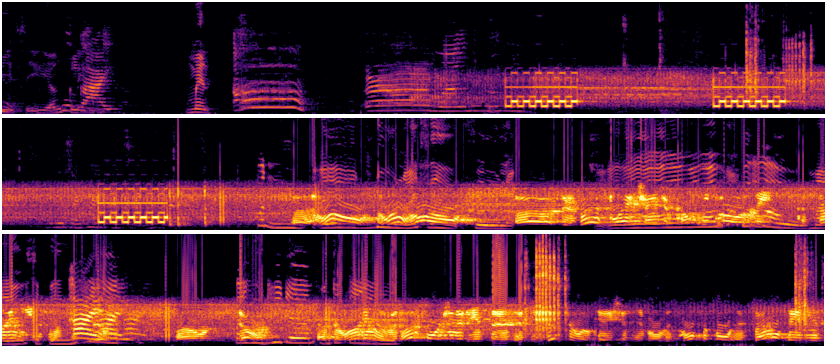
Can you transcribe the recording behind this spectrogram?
มีเสียงกลิ่นเม่นมันไอ้ดูไหนสิฟูแหละโอ้เข้ามาแสปอนเซอร์ไปอยู่ที่เดิมของเก่า incident at the sister location involving multiple and simultaneous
